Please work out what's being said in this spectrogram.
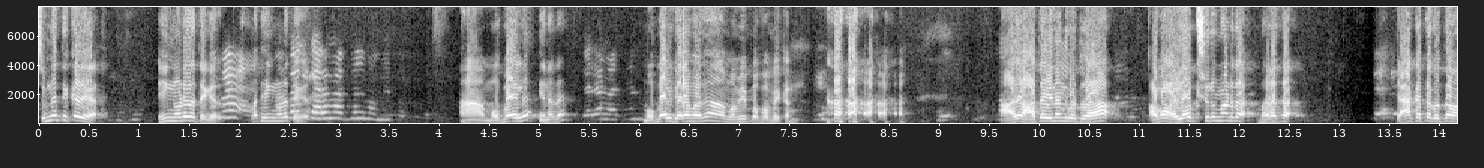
ಸುಮ್ಮನೆ ತಿಕ್ಕದ. ಹಿಂಗ್ ನೋಡೋದ ತೆಗದು ಮತ್ತೆ ಹಿಂಗ್ ನೋಡೋದ ತೆಗದು ಹಾ, ಮೊಬೈಲ್ ಏನದ? ಮೊಬೈಲ್ ಗರಂ ಅದ ಮಮ್ಮಿ ಪಾಪ ಬೇಕಂತ. ಆದ್ರೆ ಆತ ಏನಂದ್ ಗೊತ್ತದ ಅವ ಅಳೋಕ್ ಶುರು ಮಾಡ್ದ ಭರತ. ಯಾಕತ್ತ ಗೊತ್ತವ?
